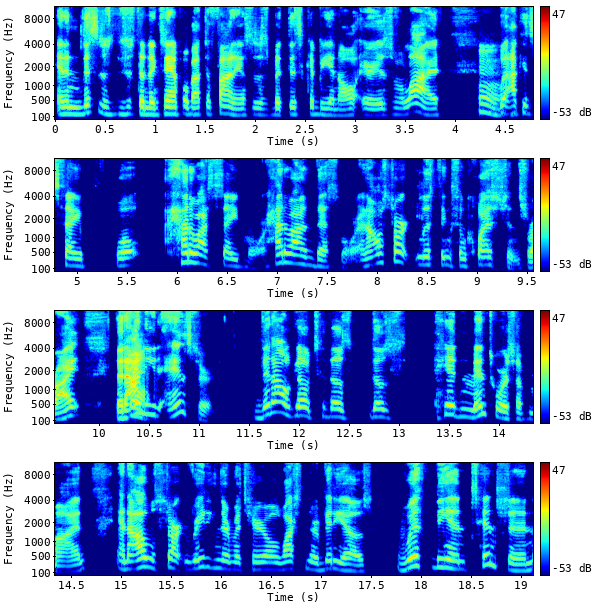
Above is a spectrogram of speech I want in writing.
And this is just an example about the finances, but this could be in all areas of life. Mm. But I could say, well, how do I save more? How do I invest more? And I'll start listing some questions, right? That yeah. I need answered. Then I'll go to those those hidden mentors of mine and I will start reading their material, watching their videos with the intention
